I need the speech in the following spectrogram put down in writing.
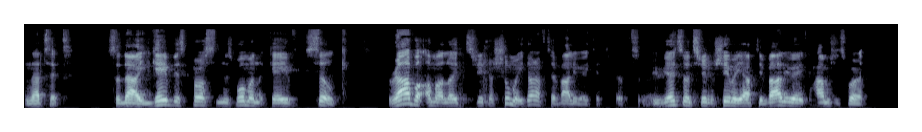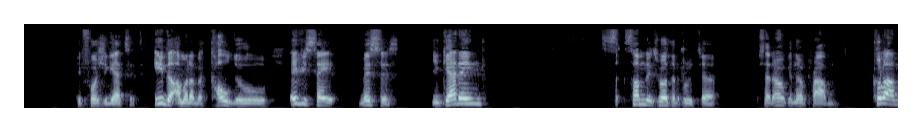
and that's it. So now you gave this person, this woman gave silk. Rabba Amaloit Shuma, you don't have to evaluate it. If you get to Shuma, you have to evaluate how much it's worth before she gets it. Either Amar Koldu, if you say, Mrs., you're getting something's worth a pruta. I said, okay, no problem. You don't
